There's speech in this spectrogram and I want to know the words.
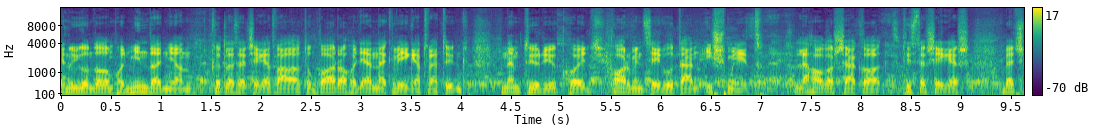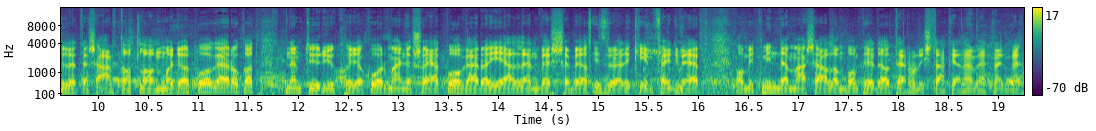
Én úgy gondolom, hogy mindannyian kötelezettséget vállaltunk arra, hogy ennek véget vetünk. Nem tűrjük, hogy 30 év után ismét lehallgassák a tisztességes, becsületes, ártatlan magyar polgárokat. Nem tűrjük, hogy a kormány a saját polgárai ellen vesse be az izraeli kém fegyvert, amit minden más államban például terroristák ellen vetnek be.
